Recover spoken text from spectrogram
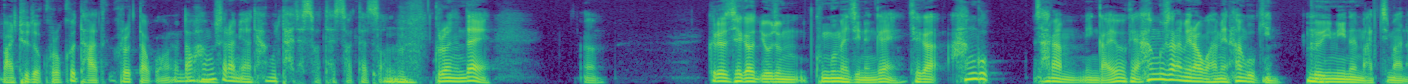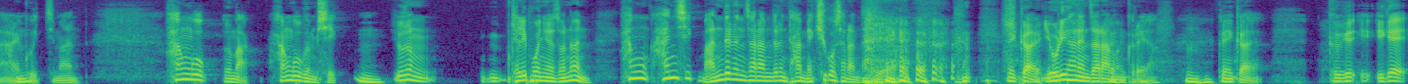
말투도 그렇고 다 그렇다고. 나 한국 사람이야. 한국 다 됐어. 됐어. 됐어. 음. 그러는데 어. 그래서 제가 요즘 궁금해지는 게 제가 한국 사람인가요? 그냥 한국 사람이라고 하면 한국인 그 음. 의미는 맞지만 알고 음. 있지만 한국 음악, 한국 음식 음, 요즘 음, 캘리포니아에서는 한, 한식 만드는 사람들은 다 멕시코 사람들이에요. 그러니까 요리하는 사람은 그래요. 음, 그러니까 그게 이게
